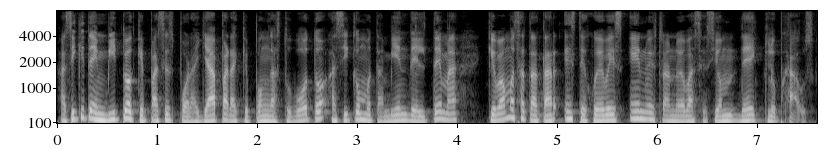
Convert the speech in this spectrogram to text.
Así que te invito a que pases por allá para que pongas tu voto, así como también del tema que vamos a tratar este jueves en nuestra nueva sesión de Clubhouse.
